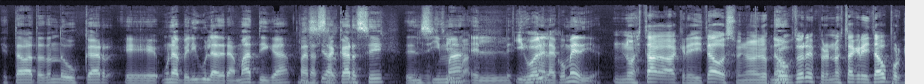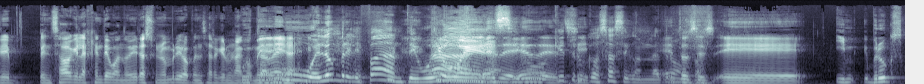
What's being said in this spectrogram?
estaba tratando de buscar eh, una película dramática para cierto. sacarse de El encima el estigma Igual- de la comedia. No está acreditado, es uno de los No. productores, pero no está acreditado porque pensaba que la gente cuando viera su nombre iba a pensar que era una Justamente. comedia. Uh, el hombre elefante, de- es de- ¿Qué sí. trucos hace con la trompa? Entonces, eh, y Brooks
